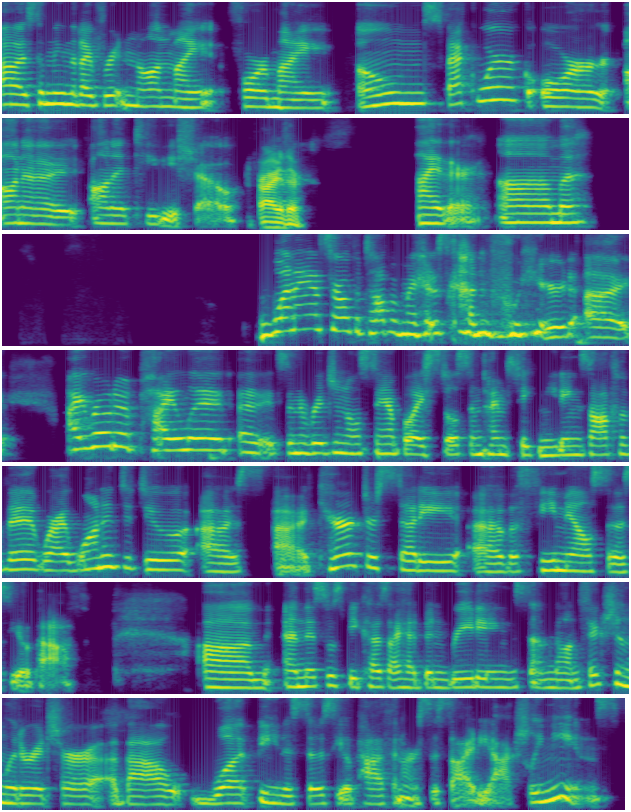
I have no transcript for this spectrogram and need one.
Uh, something that I've written on my for my own spec work or on a on a TV show. Either. Either. Um, one answer off the top of my head is kind of weird. Uh, I wrote a pilot. Uh, it's an original sample. I still sometimes take meetings off of it, where I wanted to do a, a character study of a female sociopath. Um, and this was because I had been reading some nonfiction literature about what being a sociopath in our society actually means.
